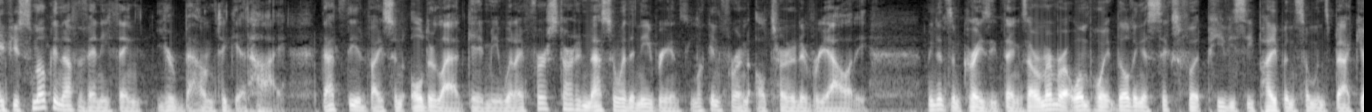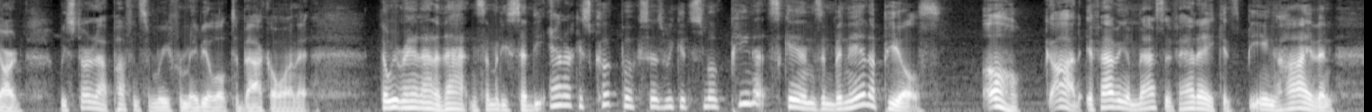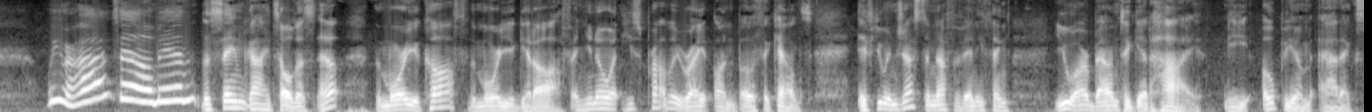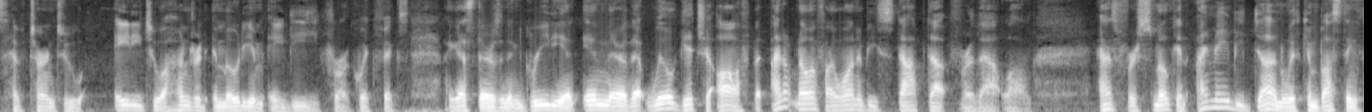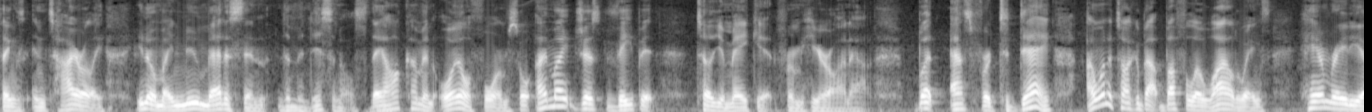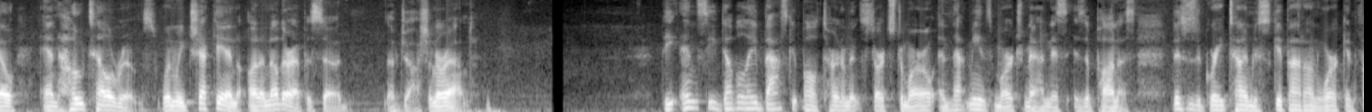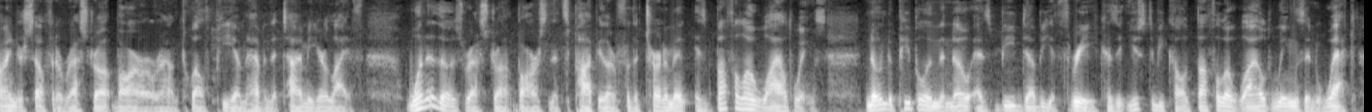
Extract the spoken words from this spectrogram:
If you smoke enough of anything, you're bound to get high. That's the advice an older lad gave me when I first started messing with inebriants, looking for an alternative reality. We did some crazy things. I remember at one point building a six foot PVC pipe in someone's backyard. We started out puffing some reefer, maybe a little tobacco on it. Then we ran out of that, and somebody said, The Anarchist Cookbook says we could smoke peanut skins and banana peels. Oh, God, if having a massive headache is being high, then we were high as hell, man. The same guy told us, the more you cough, the more you get off. And you know what? He's probably right on both accounts. If you ingest enough of anything, you are bound to get high. The opium addicts have turned to 80 to 100 Imodium AD for a quick fix. I guess there's an ingredient in there that will get you off, but I don't know if I want to be stopped up for that long. As for smoking, I may be done with combusting things entirely. You know, my new medicine, the medicinals, they all come in oil form, so I might just vape it till you make it from here on out. But as for today, I want to talk about Buffalo Wild Wings, ham radio, and hotel rooms when we check in on another episode of Joshing Around. The NCAA basketball tournament starts tomorrow, and that means March Madness is upon us. This is a great time to skip out on work and find yourself at a restaurant bar around 12 p.m., having the time of your life. One of those restaurant bars that's popular for the tournament is Buffalo Wild Wings, known to people in the know as BW3 because it used to be called Buffalo Wild Wings and Weck.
